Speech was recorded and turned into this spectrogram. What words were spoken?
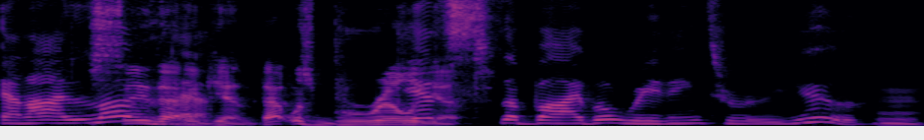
And I love Say that, that, again. That was brilliant. Gets the Bible reading through you. Mm.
